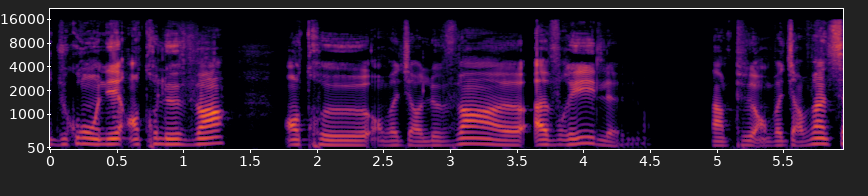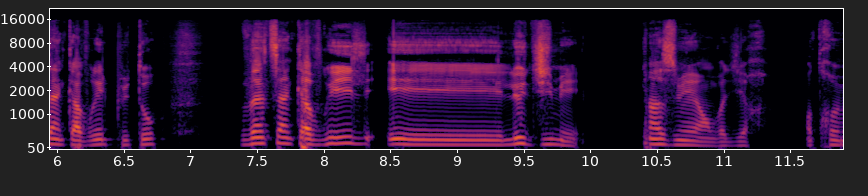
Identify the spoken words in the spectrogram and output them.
Du coup, on est entre le 20, entre, on va dire, le 20 euh, avril, un peu, on va dire 25 avril plutôt, 25 avril et le 10 mai. 15 mai, on va dire. Entre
